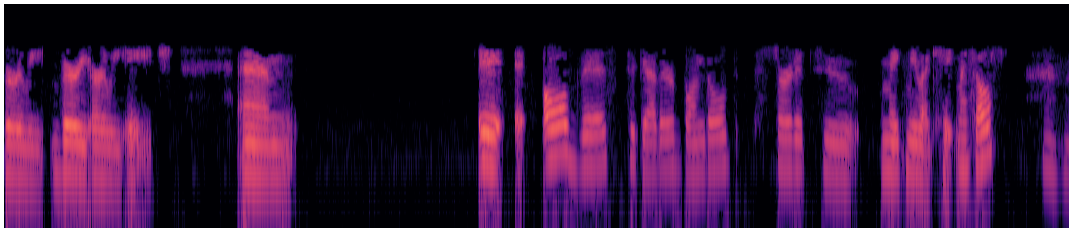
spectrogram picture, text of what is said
very very early age. And it, it all this together bundled started to make me like hate myself. Mm-hmm.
